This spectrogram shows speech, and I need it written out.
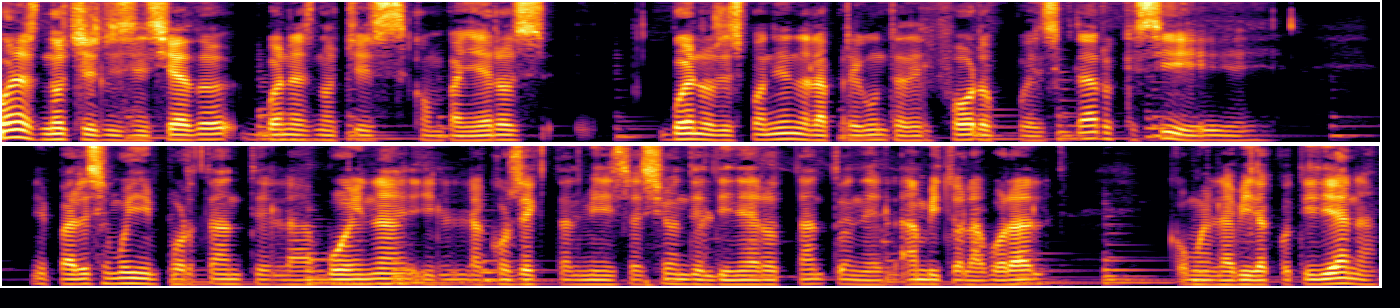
Buenas noches, licenciado. Buenas noches, compañeros. Bueno, respondiendo a la pregunta del foro, pues claro que sí. Me parece muy importante la buena y la correcta administración del dinero tanto en el ámbito laboral como en la vida cotidiana.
